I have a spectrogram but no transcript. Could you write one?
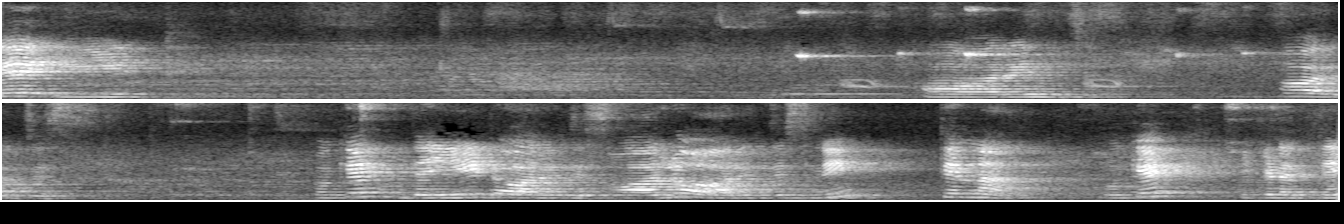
they eat orange oranges okay they eat oranges వాళ్ళు ఆరెంజెస్ని తిన్నారు ఓకే ఇక్కడ దే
